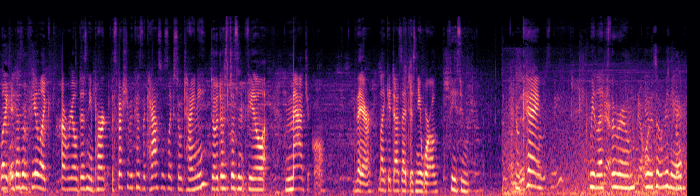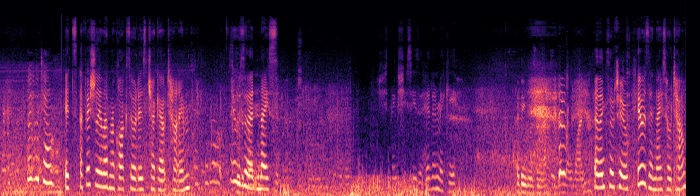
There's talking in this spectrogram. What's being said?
Like, it doesn't feel like a real Disney park, especially because the castle's like so tiny. So it just doesn't feel magical there like it does at Disney World. See you soon. Okay, we left the room. It was over there. My hotel. It's officially 11 o'clock, so it is checkout time. It was a nice... She thinks she sees a hidden Mickey. I think it was an accidental one. I think so too. It was a nice hotel,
